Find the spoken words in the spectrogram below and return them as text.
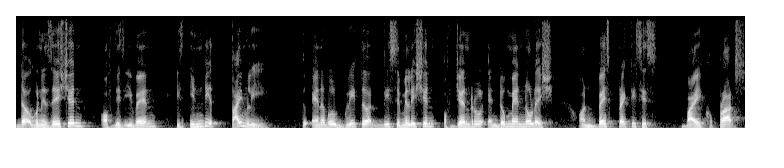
the organization of this event is indeed timely to enable greater dissemination of general and domain knowledge on best practices by corporates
